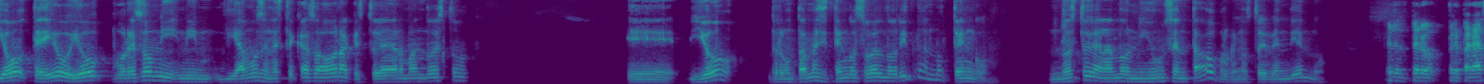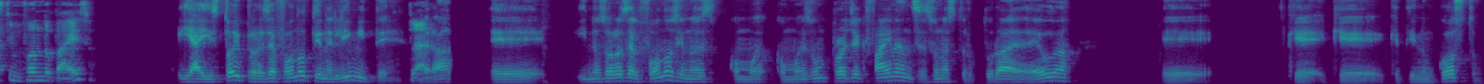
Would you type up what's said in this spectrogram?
yo te digo, yo por eso mi, mi, digamos, en este caso ahora que estoy armando esto, eh, yo, pregúntame si tengo sueldo ahorita, no tengo, no estoy ganando ni un centavo porque no estoy vendiendo. Pero, pero preparaste un fondo para eso. Y ahí estoy, pero ese fondo tiene límite, claro. Eh, y no solo es el fondo, sino es como, como es un project finance, es una estructura de deuda eh, que, que, que, tiene un costo,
